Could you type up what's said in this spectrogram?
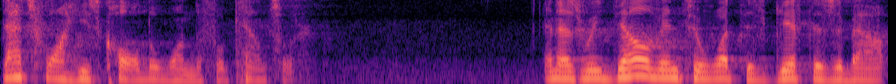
That's why he's called the wonderful counselor. And as we delve into what this gift is about,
